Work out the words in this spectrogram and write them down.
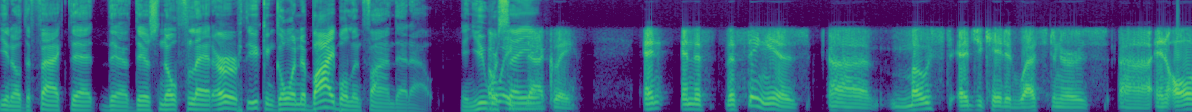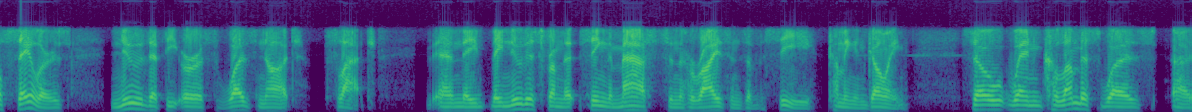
you know the fact that there there's no flat earth you can go in the bible and find that out and you were oh, saying exactly and and the the thing is uh, most educated Westerners uh, and all sailors knew that the Earth was not flat, and they they knew this from the, seeing the masts and the horizons of the sea coming and going. So when Columbus was uh,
